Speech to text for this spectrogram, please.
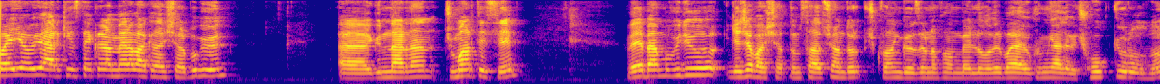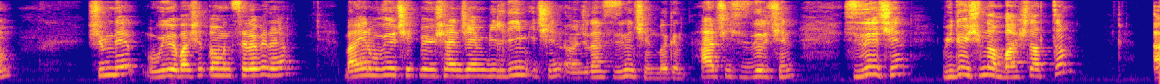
Yo herkese tekrar merhaba arkadaşlar. Bugün e, günlerden cumartesi ve ben bu videoyu gece başlattım. Saat şu an 4.30 falan gözlerimden falan belli olabilir. Bayağı uykum geldi ve çok yoruldum. Şimdi bu videoyu başlatmamın sebebi de ben yarın bu video çekmeye üşeneceğimi bildiğim için önceden sizin için bakın her şey sizler için sizler için videoyu şimdiden başlattım. Ee,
